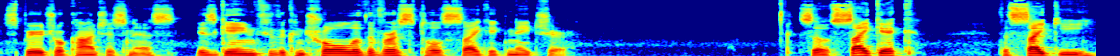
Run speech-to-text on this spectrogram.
spiritual consciousness, is gained through the control of the versatile psychic nature. So, psychic, the psyche,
